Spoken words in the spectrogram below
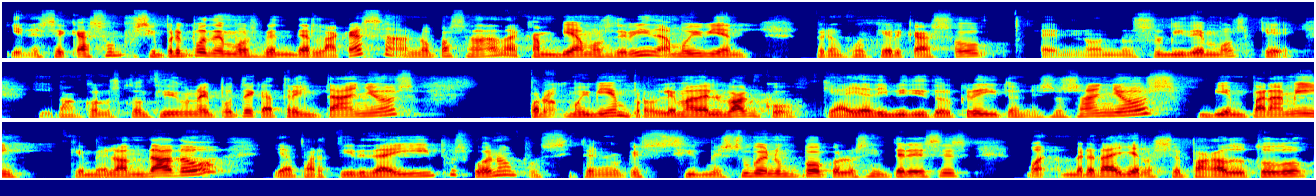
Y en ese caso, pues siempre podemos vender la casa, no pasa nada, cambiamos de vida, muy bien. Pero en cualquier caso, eh, no nos olvidemos que el banco nos concedió una hipoteca a 30 años muy bien, problema del banco que haya dividido el crédito en esos años, bien para mí que me lo han dado y a partir de ahí, pues bueno, pues si tengo que, si me suben un poco los intereses, bueno, en verdad ya los he pagado todo,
